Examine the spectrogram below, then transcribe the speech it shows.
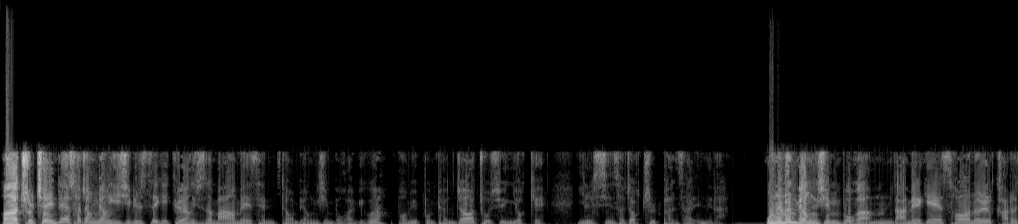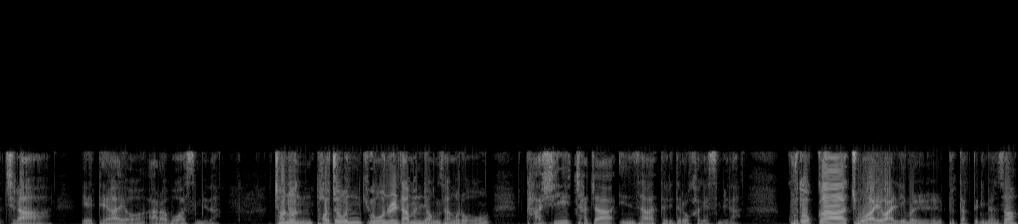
아, 출처인데 서정명 21세기 교양시서 마음의 샘터 명심보감이고요. 범위본 편저 조수익 역회 일신서적 출판사입니다. 오늘은 명심보감 남에게 선을 가르치라에 대하여 알아보았습니다. 저는 더 좋은 교훈을 담은 영상으로 다시 찾아 인사드리도록 하겠습니다. 구독과 좋아요 알림을 부탁드리면서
